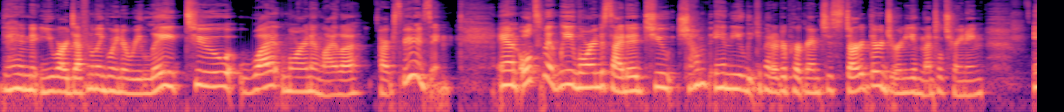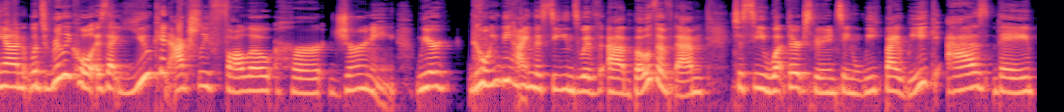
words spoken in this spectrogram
then you are definitely going to relate to what Lauren and Lyla are experiencing. And ultimately, Lauren decided to jump in the elite competitor program to start their journey of mental training and what's really cool is that you can actually follow her journey. We are going behind the scenes with uh, both of them to see what they're experiencing week by week as they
